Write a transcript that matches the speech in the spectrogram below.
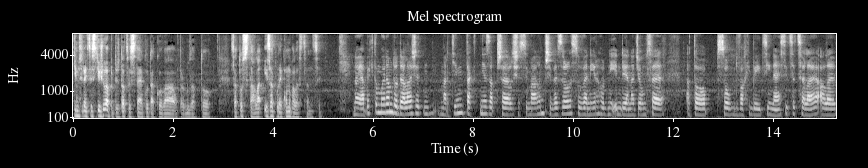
tím si nechci stěžovat, protože ta cesta jako taková opravdu za to, za to stála i za tu rekonvalescenci. No já bych tomu jenom dodala, že Martin taktně zapřel, že si málem přivezl suvenýr hodný Indiana Jonese a to jsou dva chybějící, ne sice celé, ale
